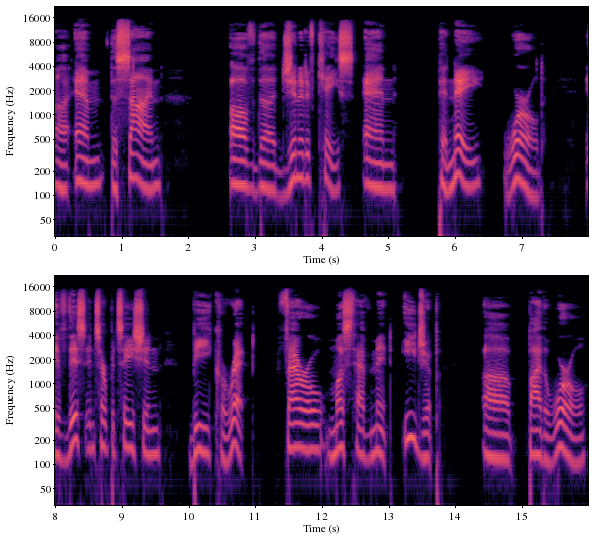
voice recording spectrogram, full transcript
uh, m, the sign of the genitive case, and pene, world. If this interpretation be correct, Pharaoh must have meant Egypt uh, by the world,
